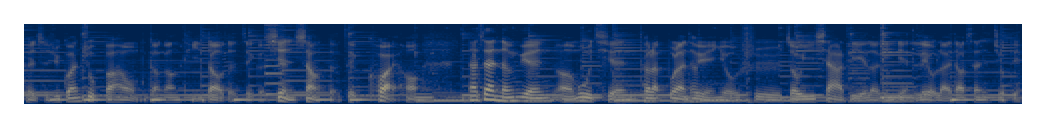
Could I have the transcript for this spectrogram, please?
可以持续关注，包含我们刚刚提到的这个线上的这块哈。那在能源，呃，目前特兰布兰特原油是周一下跌了零点六，来到三十九点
